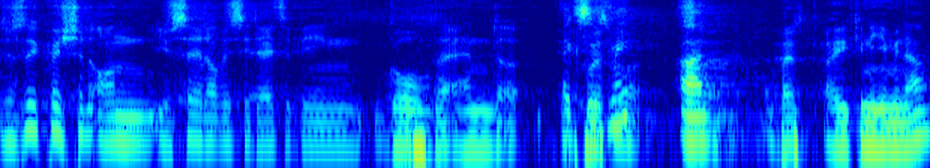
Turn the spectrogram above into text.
just a question on, you said obviously data being gold and... Uh, Excuse me? lot- Uh, but, oh, you can you hear me now?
